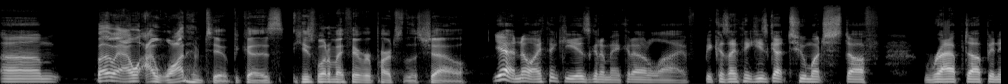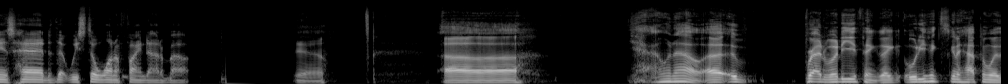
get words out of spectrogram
Um. By the way, I, I want him to because he's one of my favorite parts of the show. Yeah, no, I think he is going to make it out alive because I think he's got too much stuff wrapped up in his head that we still want to find out about. Yeah. Uh. Yeah, I don't know. Uh, Brad, what do you think? Like, what do you think is going to happen with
